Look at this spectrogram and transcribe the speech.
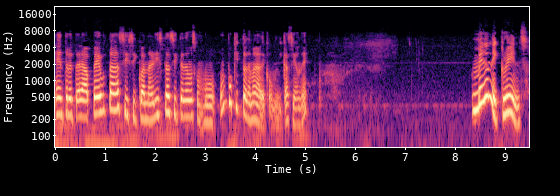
entre terapeutas y psicoanalistas sí tenemos como un poquito de mala de comunicación, ¿eh? Melanie Creens.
